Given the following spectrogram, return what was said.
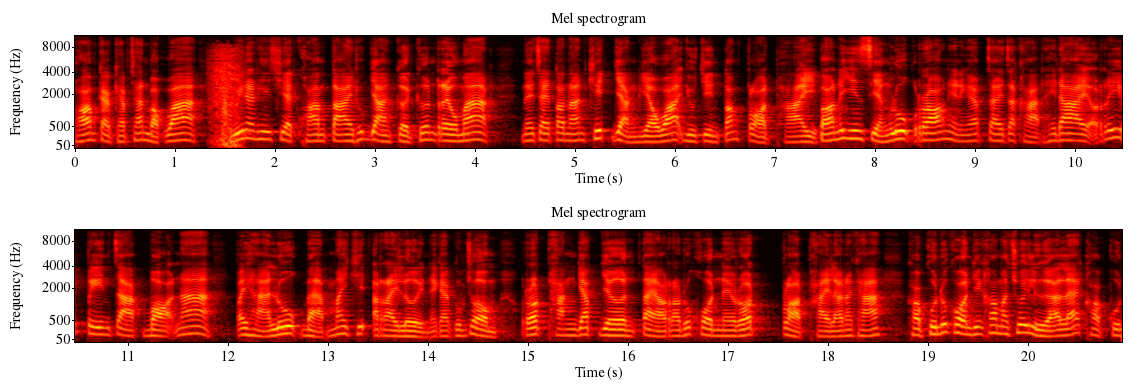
พร้อมกับแคปชั่นบอกว่า วินาทีเฉียดความตายทุกอย่างเกิดขึ้นเร็วมากในใจตอนนั้นคิดอย่างเดียวว่ายูจินต้องปลอดภัย ตอนได้ยินเสียงลูกร้องเนี่ยนะครับใจจะขาดให้ได้ รีบปีนจากเบาะหน้าไปหาลูกแบบไม่คิดอะไรเลยนะครับคุณผู้ชม รถพังยับเยินแต่เราทุกคนในรถ ปลอดภัยแล้วนะคะ ขอบคุณทุกคนที่เข้ามาช่วยเหลือ และขอบคุณ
